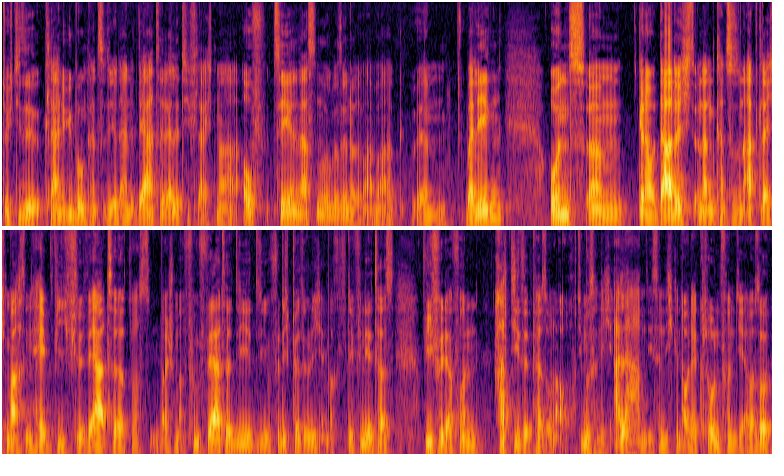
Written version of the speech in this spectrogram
durch diese kleine Übung kannst du dir deine Werte relativ leicht mal aufzählen lassen, so gesehen, oder mal ähm, überlegen. Und ähm, genau, dadurch, und dann kannst du so einen Abgleich machen, hey, wie viele Werte, du hast zum Beispiel mal fünf Werte, die, die du für dich persönlich einfach definiert hast, wie viel davon hat diese Person auch? Die muss ja nicht alle haben, die ist ja nicht genau der Klon von dir, aber so,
